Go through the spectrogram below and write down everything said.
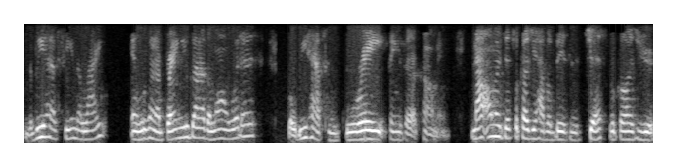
We have seen the light, and we're going to bring you guys along with us. But we have some great things that are coming. Not only just because you have a business, just because you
